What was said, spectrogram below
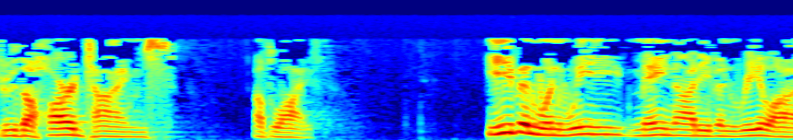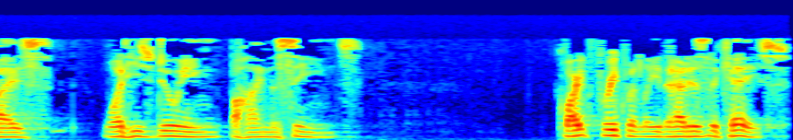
through the hard times of life. Even when we may not even realize what He's doing behind the scenes. Quite frequently, that is the case.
